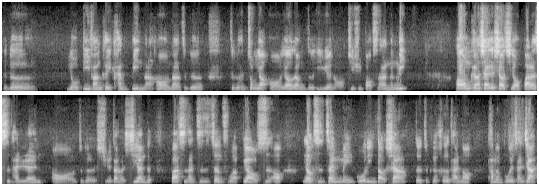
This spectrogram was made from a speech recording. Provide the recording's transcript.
这个有地方可以看病，然后那这个这个很重要哦，要让这个医院哦继续保持它的能力。好，我们看到下一个消息哦，巴勒斯坦人哦，这个学党和西岸的巴勒斯坦自治政府啊，表示哦，要是在美国领导下的这个和谈哦，他们不会参加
